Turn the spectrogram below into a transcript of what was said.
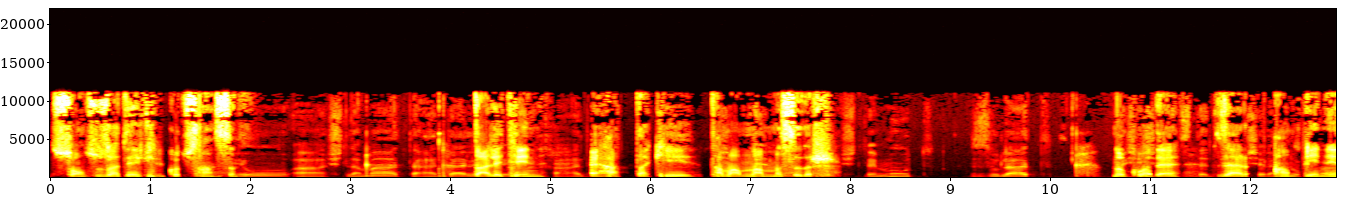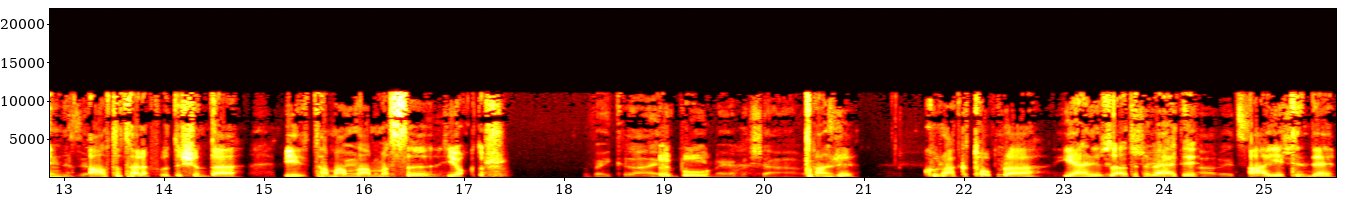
sonsuza dek kutsansın. Dalet'in Ehad'daki tamamlanmasıdır. Nukva'de Zer Ampi'nin altı tarafı dışında bir tamamlanması yoktur. Ve bu Tanrı kurak toprağa yeryüzü adını verdi ayetinde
